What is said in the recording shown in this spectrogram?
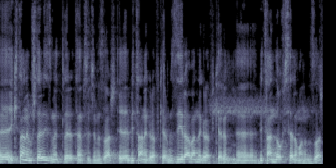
Ee, iki tane müşteri hizmetleri temsilcimiz var. Ee, bir tane grafikerimiz, zira ben de grafikerim. Ee, bir tane de ofis elemanımız var.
